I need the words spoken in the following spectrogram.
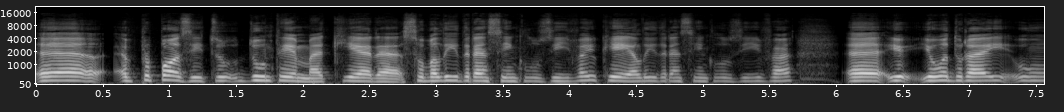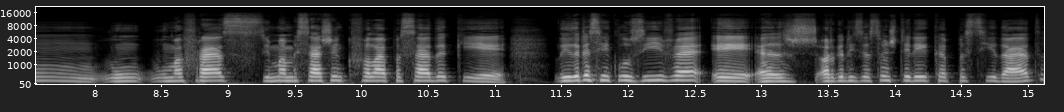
Uh, a propósito de um tema que era sobre a liderança inclusiva, e o que é a liderança inclusiva, uh, eu, eu, adorei um, um, uma frase e uma mensagem que foi lá passada que é liderança inclusiva é as organizações terem a capacidade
